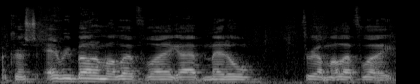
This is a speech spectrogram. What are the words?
I crushed every bone in my left leg. I have metal throughout my left leg.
